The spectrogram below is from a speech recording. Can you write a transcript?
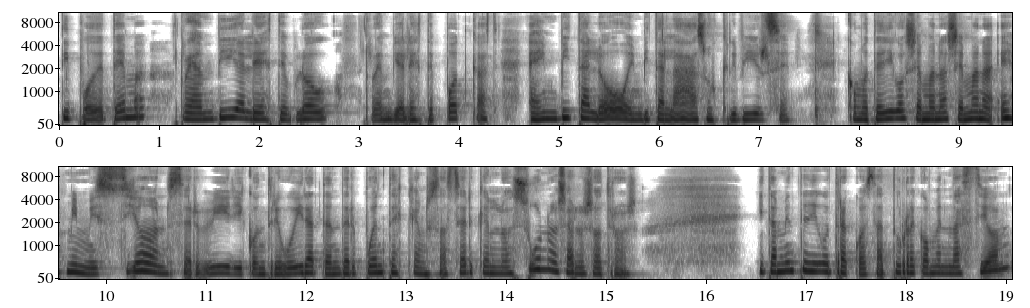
tipo de tema, reenvíale este blog, reenvíale este podcast e invítalo o invítala a suscribirse. Como te digo semana a semana, es mi misión servir y contribuir a tender puentes que nos acerquen los unos a los otros. Y también te digo otra cosa, tu recomendación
